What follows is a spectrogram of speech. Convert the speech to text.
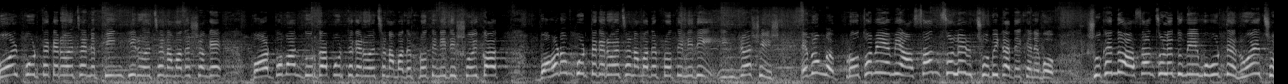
বোলপুর থেকে রয়েছেন, পিঙ্কি রয়েছেন আমাদের সঙ্গে, বর্ধমান, দুর্গাপুর থেকে রয়েছেন আমাদের প্রতিনিধি সৈকত, বহরমপুর থেকে রয়েছেন আমাদের প্রতিনিধি ইন্দ্রাশিস। এবং প্রথমে আমি আসানসোলের ছবিটা দেখে নেব। সুখেন্দু আসানসোলে তুমি এই মুহূর্তে রয়েছো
